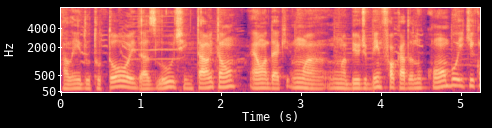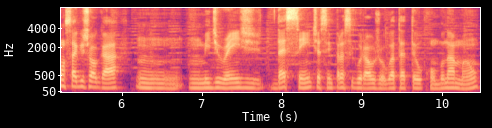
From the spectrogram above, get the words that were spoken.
além do tutor e das looting e tal, então é uma deck uma, uma build bem focada no combo e que consegue jogar um, um mid-range decente assim para segurar o jogo até ter o combo na mão.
